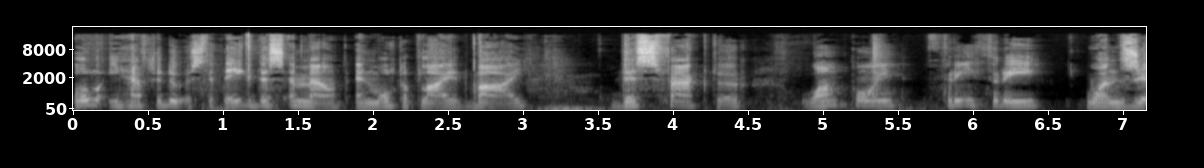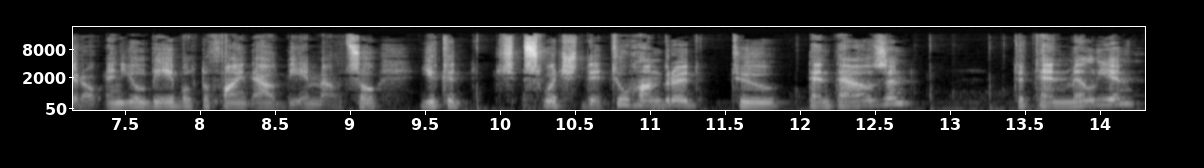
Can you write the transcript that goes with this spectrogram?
all you have to do is to take this amount and multiply it by this factor 1.3310 and you'll be able to find out the amount. So you could switch the 200 to 10,000 to 10 million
